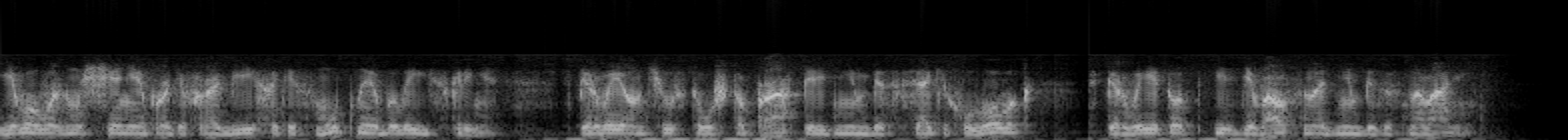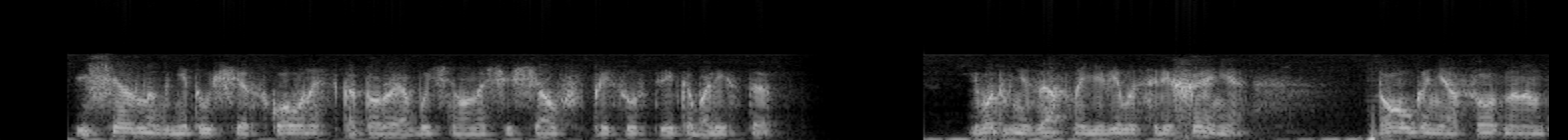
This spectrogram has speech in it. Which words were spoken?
Его возмущение против Раби, хоть и смутное, было искренне. Впервые он чувствовал, что прав перед ним без всяких уловок, впервые тот издевался над ним без оснований. Исчезла гнетущая скованность, которую обычно он ощущал в присутствии каббалиста. И вот внезапно явилось решение, долго неосознанным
